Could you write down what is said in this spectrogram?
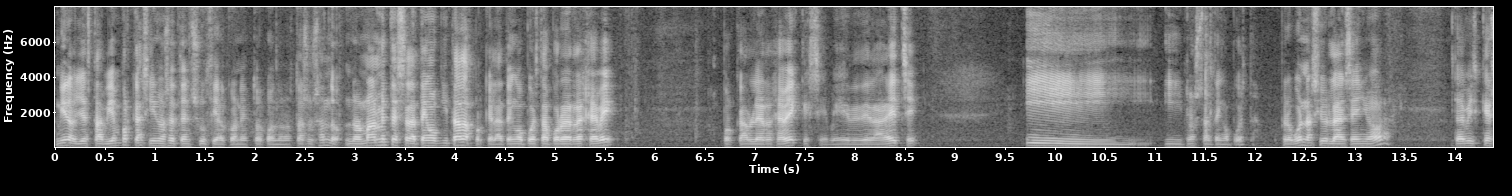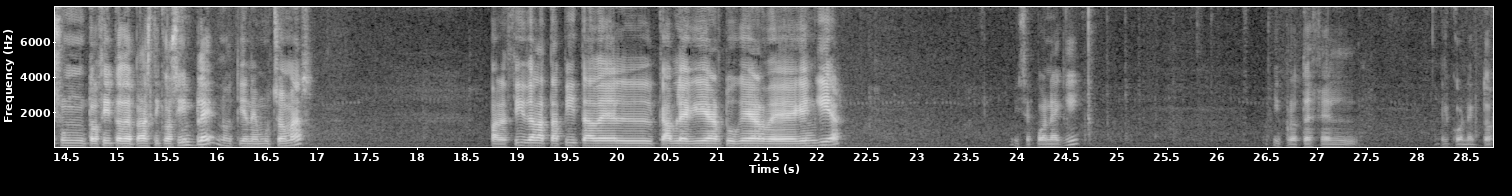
Mira, ya está bien porque así no se te ensucia el conector cuando lo estás usando. Normalmente se la tengo quitada porque la tengo puesta por RGB, por cable RGB que se ve de la leche y, no se la tengo puesta. Pero bueno, así os la enseño ahora. Ya veis que es un trocito de plástico simple, no tiene mucho más. Parecida a la tapita del cable Gear to Gear de Game Gear. Y se pone aquí. Y protege el, el conector.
